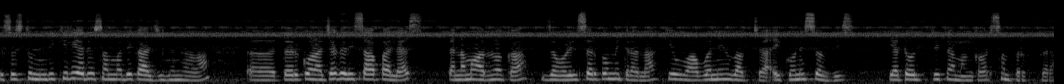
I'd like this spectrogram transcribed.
तसंच तुम्ही देखील या दिवसांमध्ये काळजी घेऊन राहा. तर कोणाच्या घरी साप आल्यास त्यांना मारू नका. जवळील सर्पमित्राला किंवा वन विभागच्या एकोणीस सव्वीस या टोल फ्री क्रमांकावर संपर्क करा.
